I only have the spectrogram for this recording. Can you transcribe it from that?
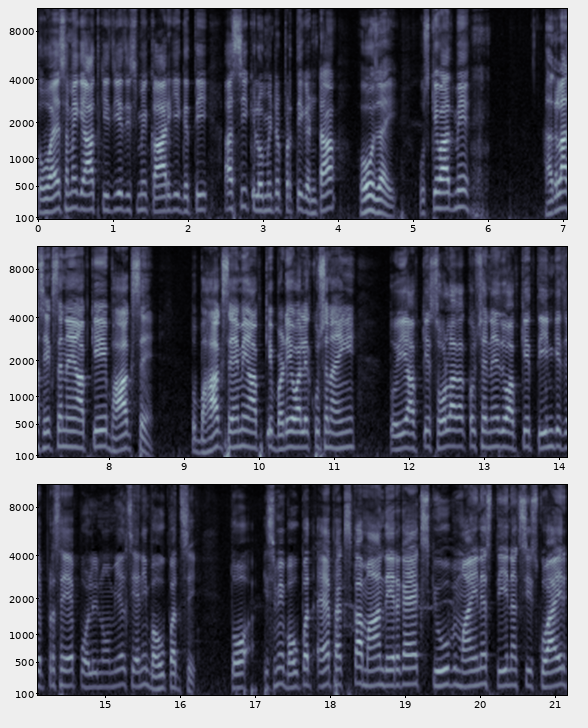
तो वह समय याद कीजिए जिसमें कार की गति 80 किलोमीटर प्रति घंटा हो जाए। उसके बाद में अगला सेक्शन है आपके भाग से तो भाग से में आपके बड़े वाले क्वेश्चन आएँगे। तो ये आपके सोलह का क्वेश्चन है, जो आपके तीन के चैप्टर से है पोलिनोमियल्स यानी बहुपद से। तो इसमें बहुपद एफ़ एक्स का मान दे रखा है एक्स क्यूब माइनस तीन x square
